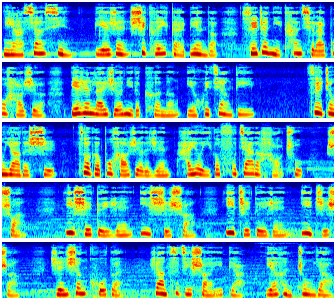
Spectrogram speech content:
你要相信别人是可以改变的，随着你看起来不好惹，别人来惹你的可能也会降低。最重要的是，做个不好惹的人还有一个附加的好处：爽。一时怼人一时爽，一直怼人一直爽。人生苦短，让自己爽一点儿也很重要。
